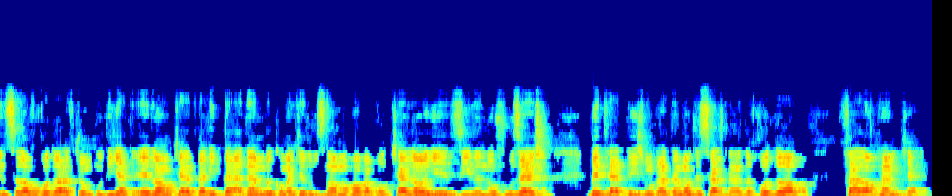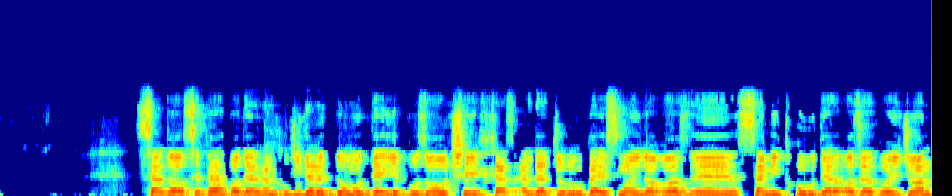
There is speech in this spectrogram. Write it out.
انصراف خود را از جمهوریت اعلام کرد ولی بعدا به کمک روزنامه ها و وکلای زیر نفوذش به تدریج مقدمات سلطنت خود را فراهم کرد. سردار سپه با در هم کوبیدن دو مدعی بزرگ شیخ خزعل در جنوب و اسماعیل آغاز سمیتقو در آذربایجان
